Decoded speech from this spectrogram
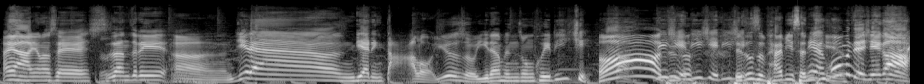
哎呀，杨老师是这样子的，嗯，你呢年龄大了，有的时候一两分钟可以理解啊理解理解理解这。都是攀比身体。你看我们这些嘎，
